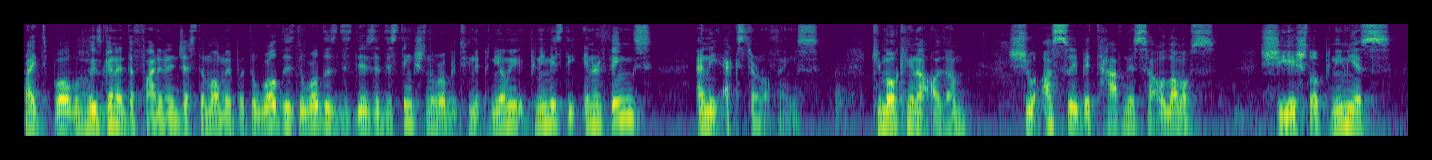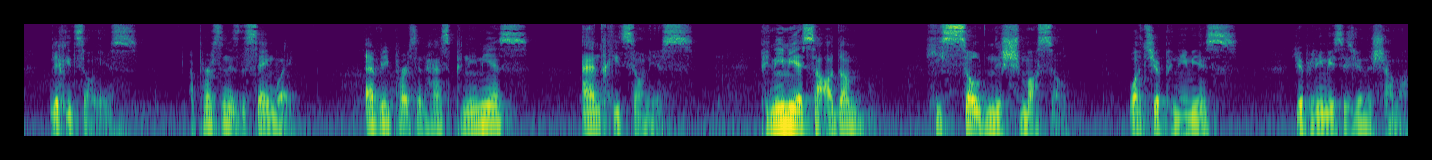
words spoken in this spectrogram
Right? Well, he's going to define it in just a moment. But the world is the world is there's a distinction in the world between the panemius, the inner things, and the external things. Kimokina adam shu asui betavnis ha'olamos sheyesh lo v'chitzonius. A person is the same way. Every person has panemius and chitzonius. Panemius ha'adam, he sowed nishmaso. What's your panemius? Your panemius is your neshama.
